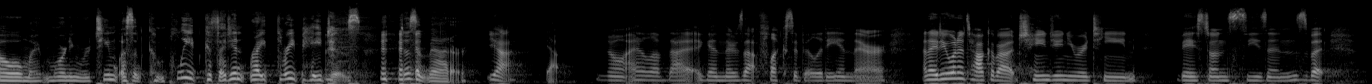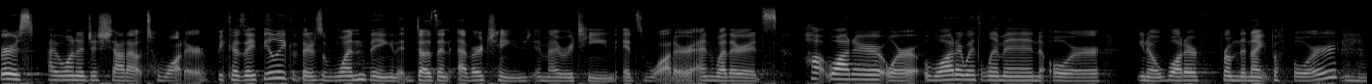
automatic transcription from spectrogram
oh, my morning routine wasn't complete because I didn't write three pages. it doesn't matter. yeah. Yeah. No, I love that. Again, there's that flexibility in there. And I do want to talk about changing your routine based on seasons. But first, I want to just shout out to water because I feel like if there's one thing that doesn't ever change in my routine, it's water. And whether it's hot water or water with lemon or you know, water from the night before, mm-hmm.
